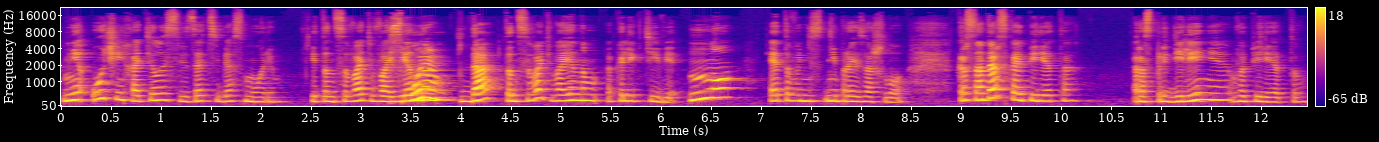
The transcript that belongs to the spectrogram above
Мне очень хотелось связать себя с морем и танцевать в военном, да, танцевать в военном коллективе. Но этого не, не произошло. Краснодарская оперета, распределение в оперету.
